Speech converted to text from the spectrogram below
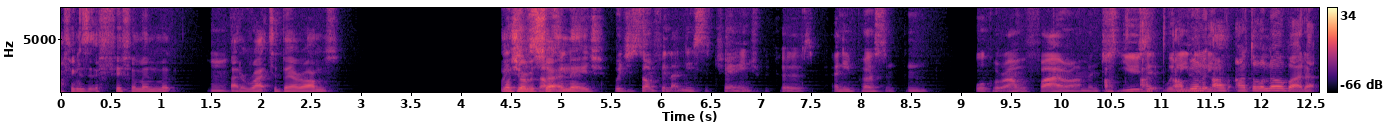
I think is it the Fifth Amendment, Mm. like the right to bear arms. Once you're of a certain age, which is something that needs to change because any person can walk around with a firearm and just use I, it I'll be honest. I, I don't know about that.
